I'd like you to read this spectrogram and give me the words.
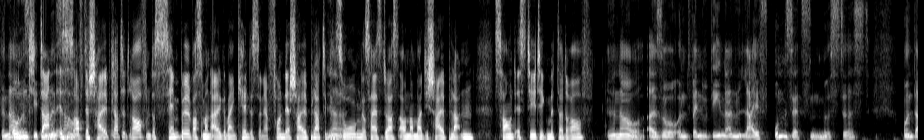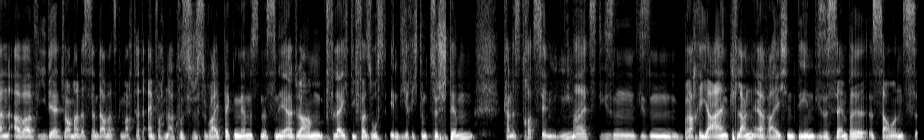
Genau, und um dann den ist es auf der Schallplatte drauf und das Sample, was man allgemein kennt, ist dann ja von der Schallplatte Ja. gezogen. Das heißt, du hast auch nochmal die Schallplatten-Soundästhetik mit da drauf. Genau, also und wenn du den dann live umsetzen müsstest und dann aber, wie der Drummer das dann damals gemacht hat, einfach ein akustisches Ridebacken nimmst, eine Snare Drum, vielleicht die versuchst in die Richtung zu stimmen, kann es trotzdem niemals diesen, diesen brachialen Klang erreichen, den diese Sample-Sounds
